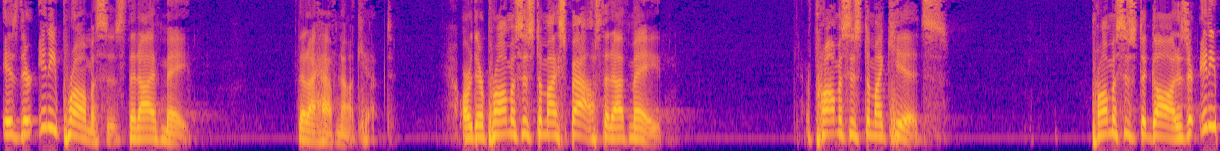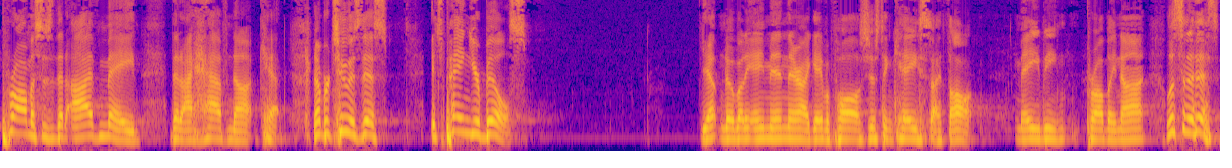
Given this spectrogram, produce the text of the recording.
is there any promises that I've made that I have not kept? Are there promises to my spouse that I've made? Promises to my kids? Promises to God. Is there any promises that I've made that I have not kept? Number two is this. It's paying your bills. Yep, nobody amen there. I gave a pause just in case I thought maybe, probably not. Listen to this.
